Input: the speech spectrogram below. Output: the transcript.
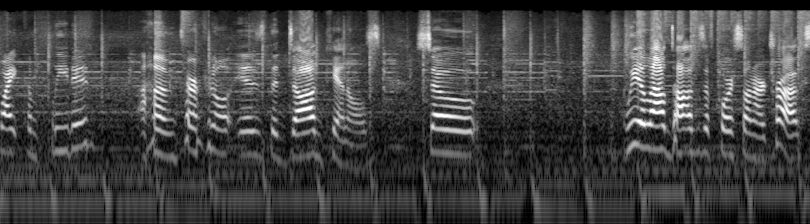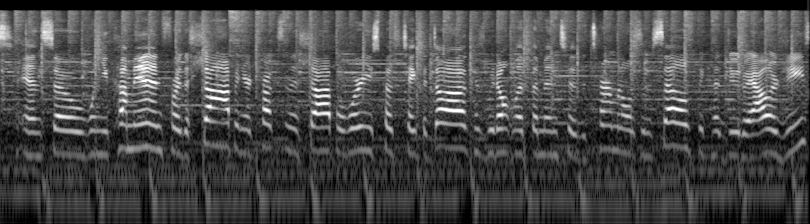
quite completed um, terminal is the dog kennels. So we allow dogs, of course, on our trucks. And so when you come in for the shop and your truck's in the shop, well, where are you supposed to take the dog? Because we don't let them into the terminals themselves because due to allergies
